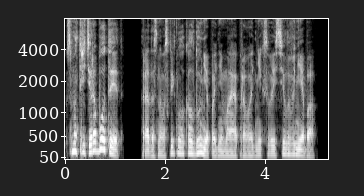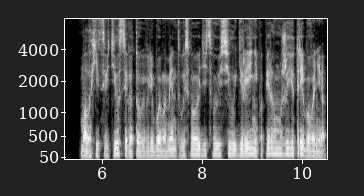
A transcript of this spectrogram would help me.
смотрите, работает!» – радостно воскликнула колдунья, поднимая проводник своей силы в небо. Малахит светился, готовый в любой момент высвободить свою силу героини по первому же ее требованию,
